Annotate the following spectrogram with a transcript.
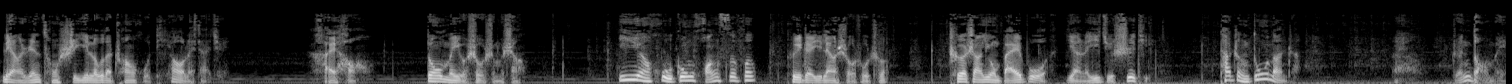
两人从十一楼的窗户跳了下去。还好，都没有受什么伤。医院护工黄思峰推着一辆手术车，车上用白布掩了一具尸体。他正嘟囔着：“哎呀，真倒霉！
